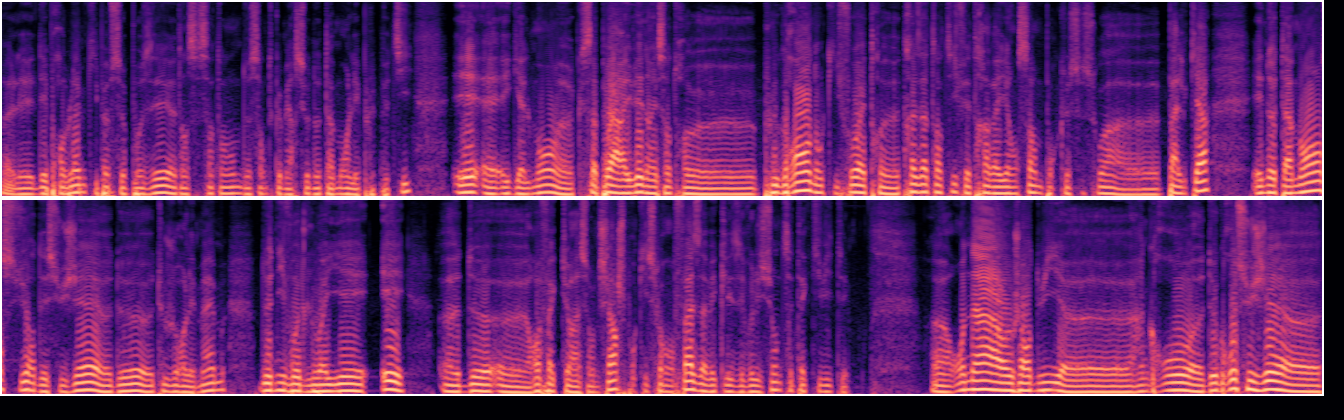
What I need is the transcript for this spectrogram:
des problèmes qui peuvent se poser dans un certain nombre de centres commerciaux, notamment les plus petits, et, et également que ça peut arriver dans les centres plus grands, donc il faut être très attentif et travailler ensemble pour que ce soit euh, pas le cas, et notamment sur des sujets euh, de euh, toujours les mêmes, de niveau de loyer et de refacturation de charges pour qu'ils soient en phase avec les évolutions de cette activité. on a aujourd'hui un gros, de gros sujets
